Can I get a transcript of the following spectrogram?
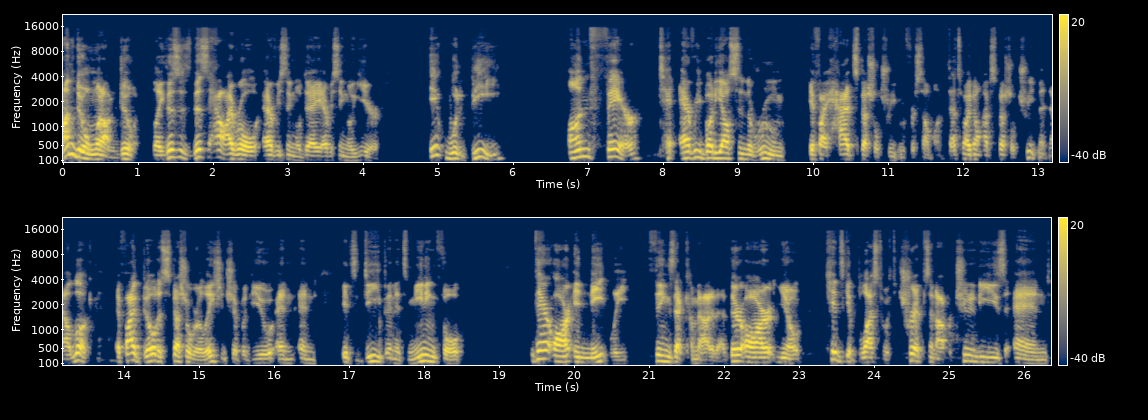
i'm doing what i'm doing. Like this is this is how i roll every single day every single year. It would be unfair to everybody else in the room if I had special treatment for someone. That's why I don't have special treatment. Now look, if I build a special relationship with you and and it's deep and it's meaningful, there are innately things that come out of that. There are, you know, kids get blessed with trips and opportunities and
